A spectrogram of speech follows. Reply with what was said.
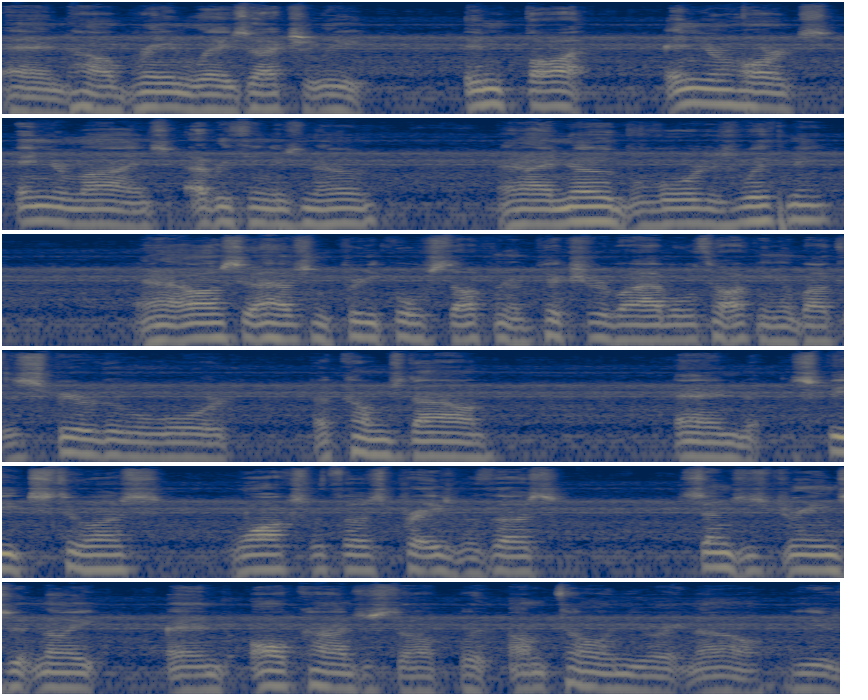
and how brain waves actually in thought, in your hearts, in your minds, everything is known. And I know the Lord is with me. And I also have some pretty cool stuff in a picture Bible talking about the Spirit of the Lord that comes down and speaks to us, walks with us, prays with us, sends us dreams at night, and all kinds of stuff. But I'm telling you right now, he is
